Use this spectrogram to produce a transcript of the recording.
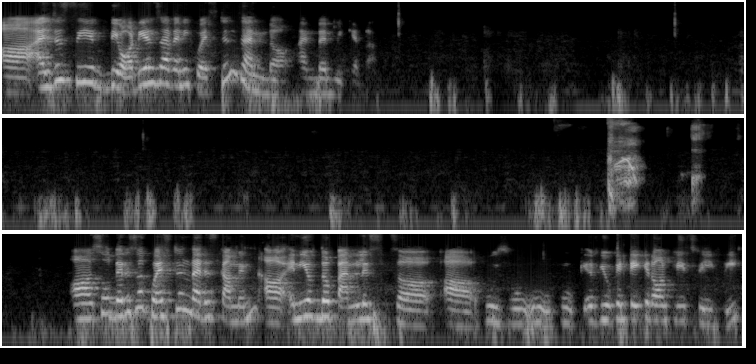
Uh, I'll just see if the audience have any questions and uh, and then we can wrap. Uh, so there is a question that is coming. Uh, any of the panelists uh, uh, who's, who, who, who, if you can take it on, please feel free.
